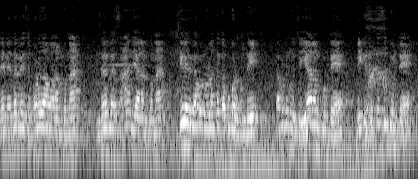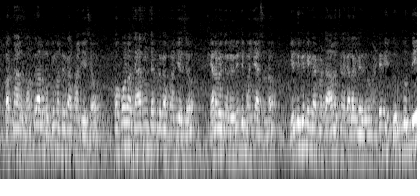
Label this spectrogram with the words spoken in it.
నేను నిద్ర రేసి పడుదామనుకున్నా లేసి స్నానం చేయాలనుకున్నా చేయలేదు కాబట్టి వాళ్ళంతా గబ్బు కొడుతుంది. కాబట్టి నువ్వు చేయాలనుకుంటే నీకు చిత్తశుద్ధి ఉంటే పద్నాలుగు సంవత్సరాలు ముఖ్యమంత్రిగా పనిచేసావు కుప్పంలో శాసనసభ్యుడిగా పనిచేసావు ఎనభై తొమ్మిది నుంచి పనిచేస్తున్నావు ఎందుకు నీకు అటువంటి ఆలోచన కలగలేదు? అంటే నీ దుర్బుద్ధి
